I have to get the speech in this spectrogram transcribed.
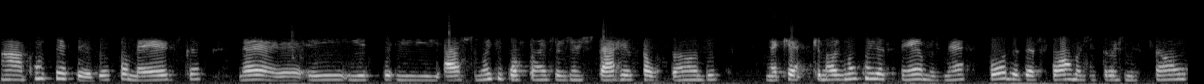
Ah, com certeza. Eu sou médica, né, e, e, e acho muito importante a gente estar ressaltando né, que, que nós não conhecemos né, todas as formas de transmissão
